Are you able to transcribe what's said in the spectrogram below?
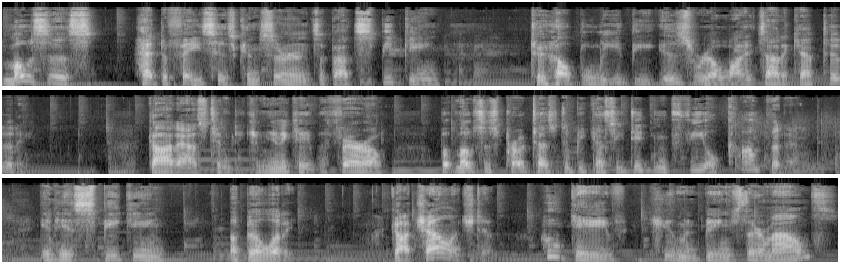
Moses had to face his concerns about speaking to help lead the Israelites out of captivity. God asked him to communicate with Pharaoh, but Moses protested because he didn't feel confident in his speaking ability. God challenged him Who gave human beings their mouths?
